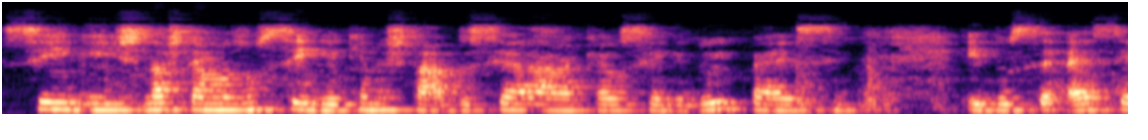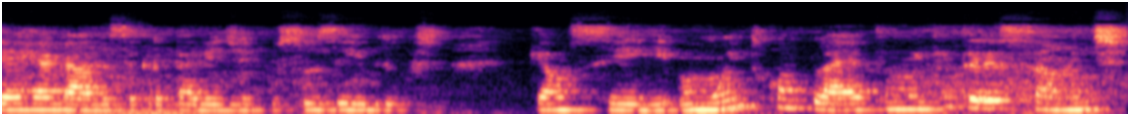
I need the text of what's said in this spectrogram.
SIGs, nós temos um SIG aqui no estado do Ceará, que é o SIG do IPES e do SRH, da Secretaria de Recursos Hídricos, que é um SIG muito completo, muito interessante,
